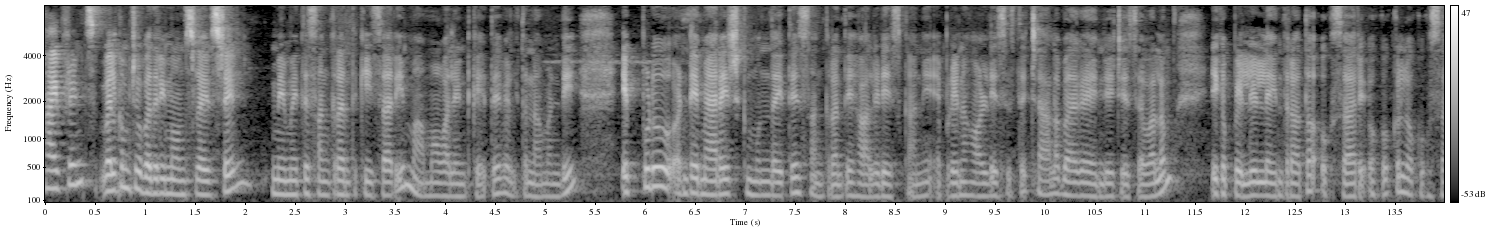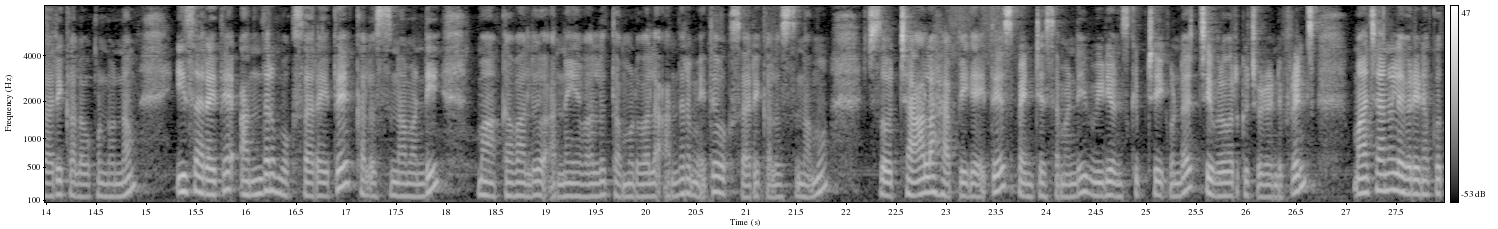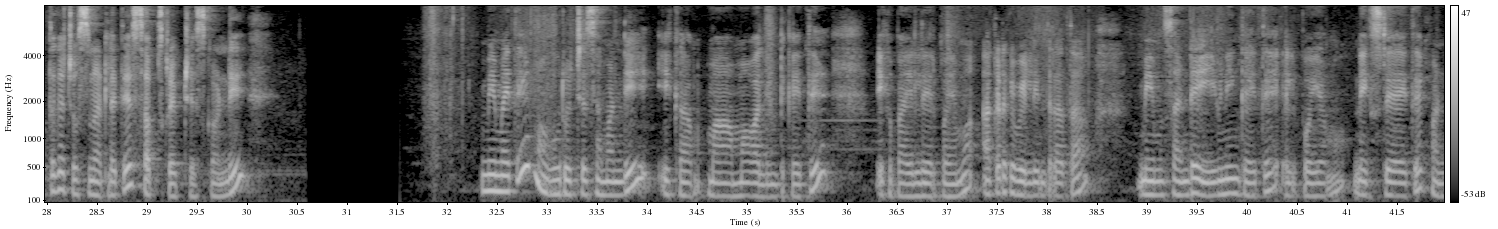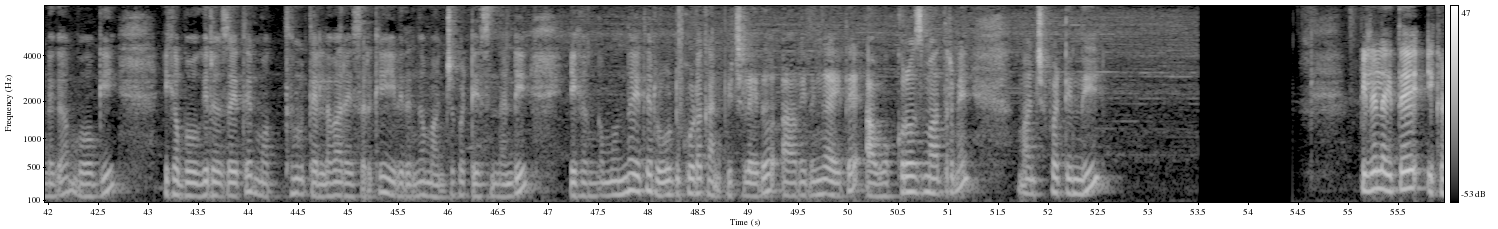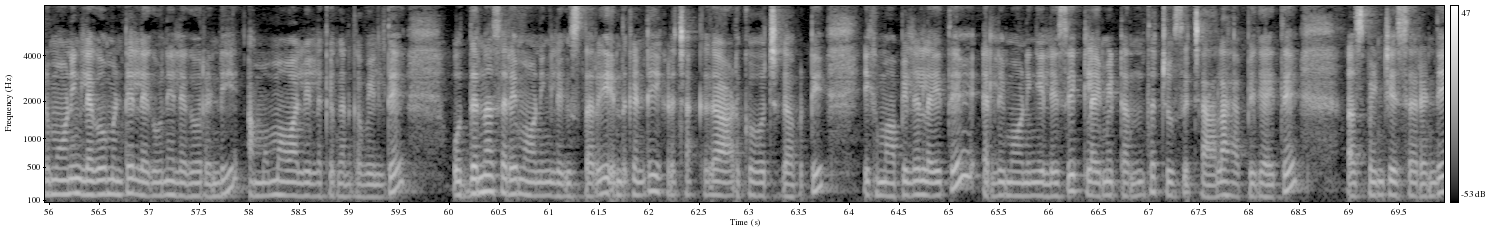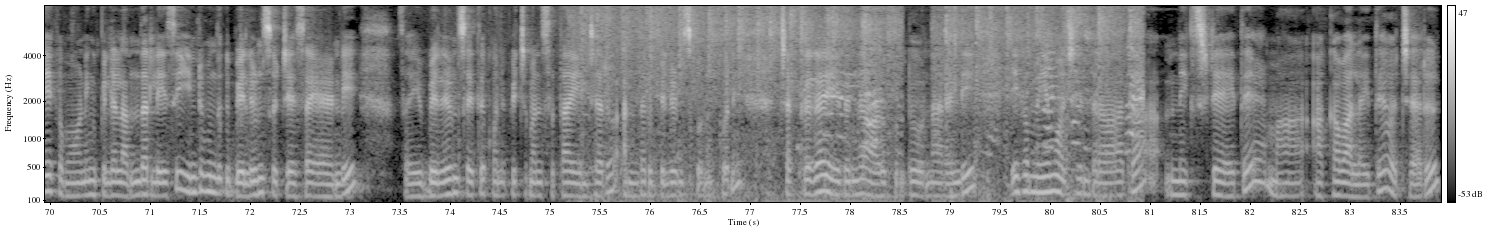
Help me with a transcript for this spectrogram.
hi friends welcome to Badri మౌన్స్ life style మేమైతే సంక్రాంతికి ఈసారి మా అమ్మ వాళ్ళ ఇంటికి అయితే వెళ్తున్నామండి. ఎప్పుడు అంటే మ్యారేజ్కి ముందైతే సంక్రాంతి హాలిడేస్ కానీ ఎప్పుడైనా హాలిడేస్ ఇస్తే చాలా బాగా ఎంజాయ్ చేసేవాళ్ళం. ఇక పెళ్ళిళ్ళు అయిన తర్వాత ఒకసారి ఒక్కొక్కరు ఒక్కొక్కసారి కలవకుండా ఉన్నాం. ఈసారి అయితే అందరం ఒకసారి అయితే కలుస్తున్నామండి. మా అక్క వాళ్ళు అన్నయ్య వాళ్ళు తమ్ముడు వాళ్ళు అందరం అయితే ఒకసారి కలుస్తున్నాము. సో చాలా హ్యాపీగా అయితే స్పెండ్ చేసామండి. వీడియోని స్కిప్ చేయకుండా చివరి వరకు చూడండి ఫ్రెండ్స్. మా ఛానల్ ఎవరైనా కొత్తగా చూస్తున్నట్లయితే సబ్స్క్రైబ్ చేసుకోండి. మేమైతే మా ఊరు వచ్చేసామండి. ఇక మా అమ్మ వాళ్ళ ఇంటికైతే ఇక బయలుదేరిపోయాము. అక్కడికి వెళ్ళిన తర్వాత మేము సండే ఈవినింగ్ అయితే వెళ్ళిపోయాము. నెక్స్ట్ డే అయితే పండుగ భోగి. ఇక భోగి రోజు అయితే మొత్తం తెల్లవారేసరికి ఈ విధంగా మంచు పట్టేసిందండి. ఇక ఇంకా ముందు అయితే రోడ్డు కూడా కనిపించలేదు. ఆ విధంగా అయితే ఆ ఒక్కరోజు మాత్రమే మంచు పట్టింది. పిల్లలైతే ఇక్కడ మార్నింగ్ లెగవమంటే లెగవనే లెగవరండి. అమ్మమ్మ వాళ్ళ ఇళ్ళకి కనుక వెళ్తే వద్దన్నా సరే మార్నింగ్ లెగుస్తారు. ఎందుకంటే ఇక్కడ చక్కగా ఆడుకోవచ్చు కాబట్టి ఇక మా పిల్లలైతే ఎర్లీ మార్నింగ్ వెళ్ళేసి క్లైమేట్ అంతా చూసి చాలా హ్యాపీగా అయితే స్పెండ్ చేశారండి. ఇక మార్నింగ్ పిల్లలు అందరు లేసి ఇంటి ముందుకు బెలూన్స్ వచ్చేసాయండి. సో ఈ బెలూన్స్ అయితే కొనిపించమని సతాయించారు. అందరూ బెలూన్స్ కొనుక్కొని చక్కగా ఈ విధంగా ఆడుకుంటూ ఉన్నారండి. ఇక మేము వచ్చిన తర్వాత నెక్స్ట్ డే అయితే మా అక్క వాళ్ళు అయితే వచ్చారు.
